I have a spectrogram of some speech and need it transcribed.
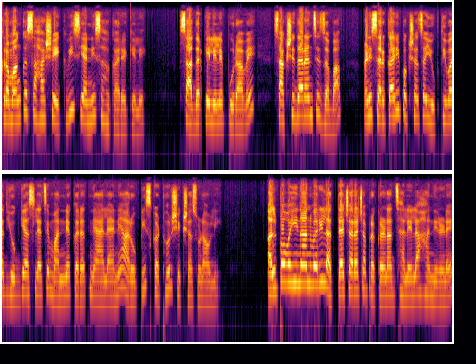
क्रमांक सहाशे एकवीस यांनी सहकार्य केले. सादर केलेले पुरावे साक्षीदारांचे जबाब आणि सरकारी पक्षाचा युक्तिवाद योग्य असल्याचे मान्य करत न्यायालयाने आरोपीस कठोर शिक्षा सुनावली. अल्पवहिनांवरील अत्याचाराच्या प्रकरणात झालेला हा निर्णय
